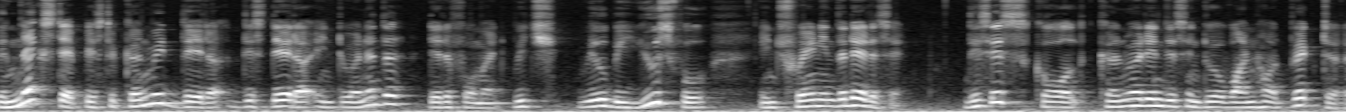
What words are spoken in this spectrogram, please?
The next step is to convert data, this data into another data format which will be useful in training the dataset. This is called converting this into a one-hot vector.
